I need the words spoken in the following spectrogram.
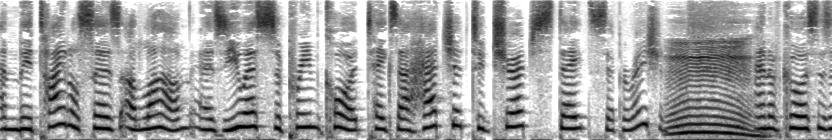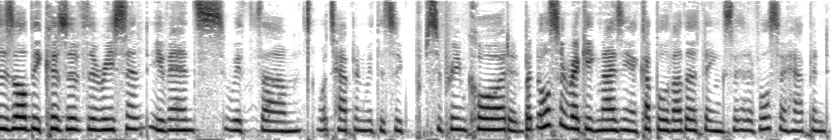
And the title says, Alarm as U.S. Supreme Court takes a hatchet to church state separation. And of course, this is all because of the recent events with um, what's happened with the Su- Supreme Court, and, but also recognizing a couple of other things that have also happened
